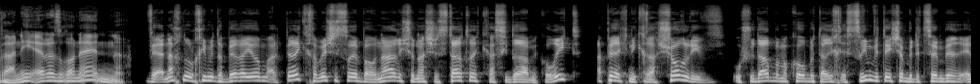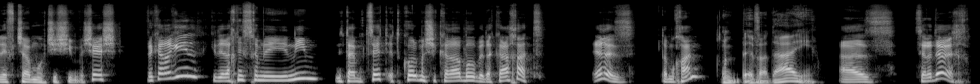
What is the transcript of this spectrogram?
ואני ארז רונן. ואנחנו הולכים לדבר היום על פרק 15 בעונה הראשונה של סטארטרק, הסדרה המקורית. הפרק נקרא Shore Leave, הוא שודר במקור בתאריך 29 בדצמבר 1966, וכרגיל, כדי להכניס אתכם לעניינים, נתמצת את כל מה שקרה בו בדקה אחת. ארז, אתה מוכן? בוודאי. אז צא לדרך.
